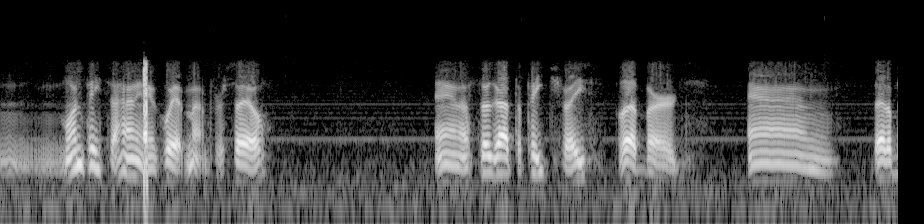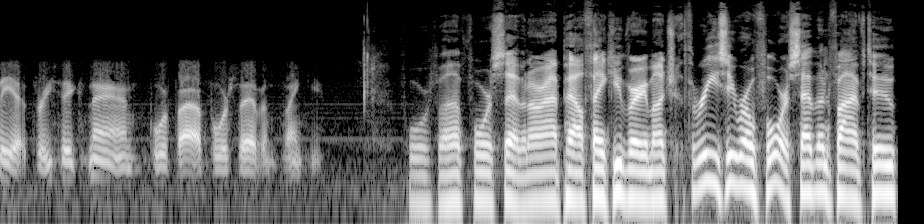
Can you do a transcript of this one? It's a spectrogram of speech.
mm, one piece of hunting equipment for sale. And I still got the peach face lovebirds. And that'll be at 369 4547. Thank you. 4547. All right, pal. Thank you very much. 304 752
